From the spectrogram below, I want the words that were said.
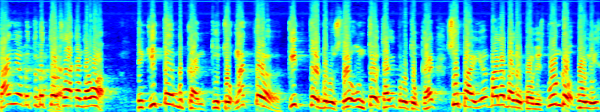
Tanya betul-betul, saya akan jawab. Kita bukan tutup mata. Kita berusaha untuk cari peruntukan supaya balai-balai polis, punduk polis,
